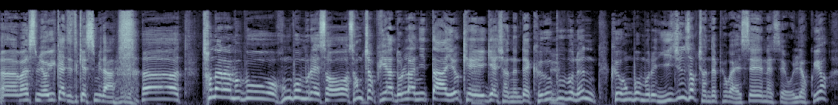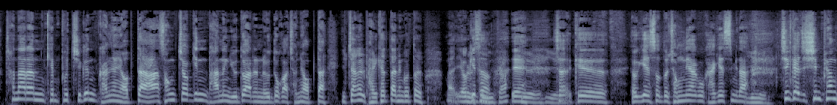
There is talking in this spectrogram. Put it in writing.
아, 말씀 여기까지 듣겠습니다. 어, 천하람 후보 홍보물에서 성적 비하 논란이 있다 이렇게 네. 얘기하셨는데 그 네. 부분은 그 홍보물은 이준석 전 대표가 SNS에 올렸고요. 천하람 캠프 측은 관련이 없다. 성적인 반응 유도하는 의도가 전혀 없다. 입장을 밝혔다는 것도 여기서? 예, 예, 예. 자, 그 여기에서도 정리하고 가겠습니다. 지금까지 심평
